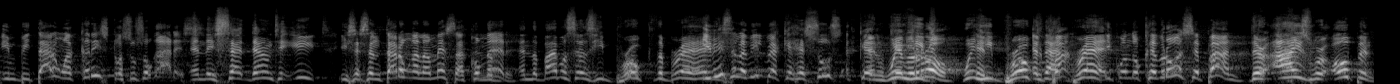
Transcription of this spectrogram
invitaron a Cristo a sus hogares And they sat down to eat. y se sentaron a la mesa a And the, comer. and the Bible says he broke the bread. Y dice la Biblia que Jesús que, And when he- quebró when el, he broke el that pan. bread- y cuando quebró ese pan, Their eyes were opened.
